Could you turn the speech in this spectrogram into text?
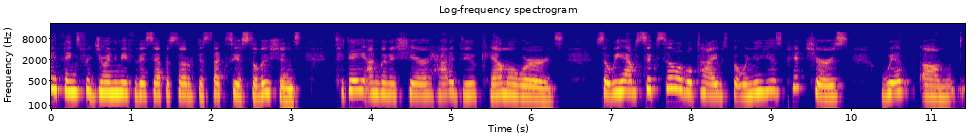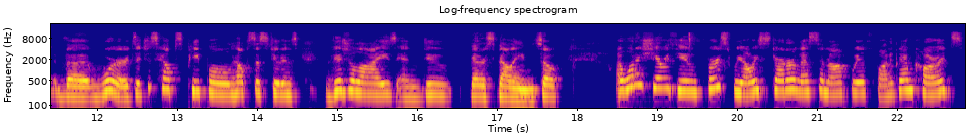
Hi, thanks for joining me for this episode of Dyslexia Solutions. Today I'm going to share how to do camel words. So we have six syllable types, but when you use pictures with um, the words, it just helps people, helps the students visualize and do better spelling. So I want to share with you first, we always start our lesson off with phonogram cards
